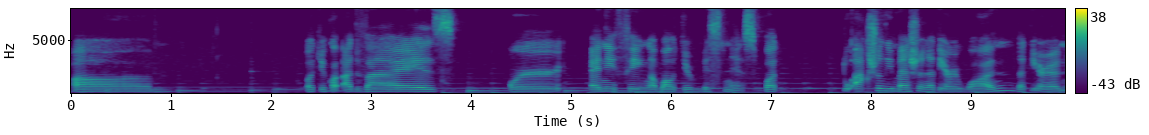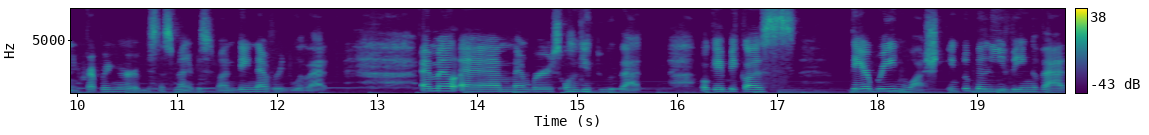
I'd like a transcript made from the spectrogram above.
um, what you call advice or anything about your business. But to actually mention that they are one, that they are an entrepreneur or businessman or businessman, they never do that. MLM members only do that. Okay, because they are brainwashed into believing that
